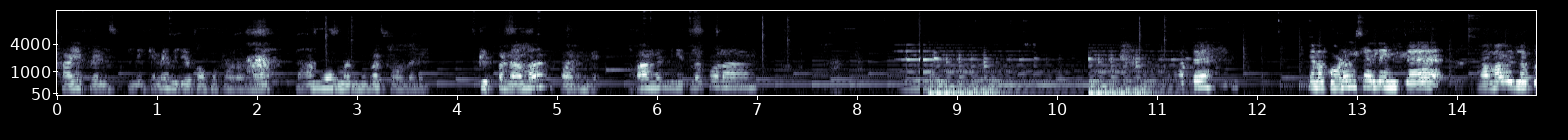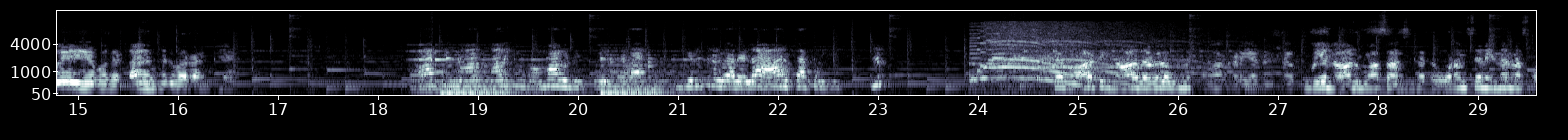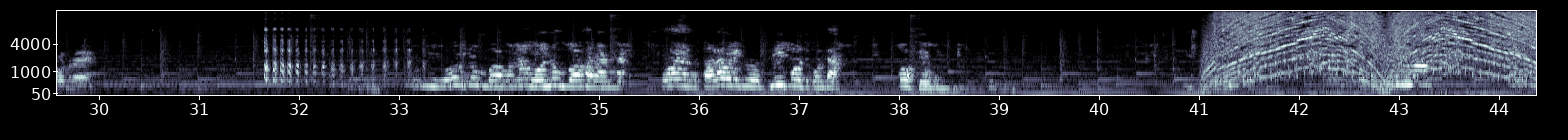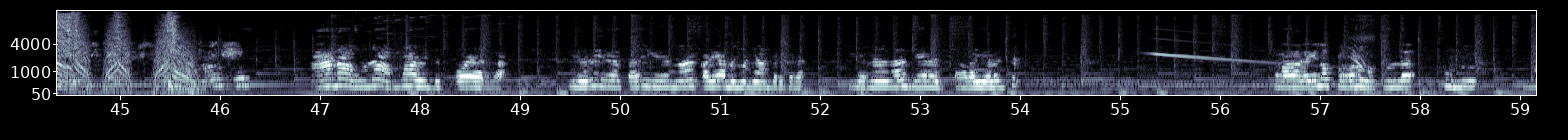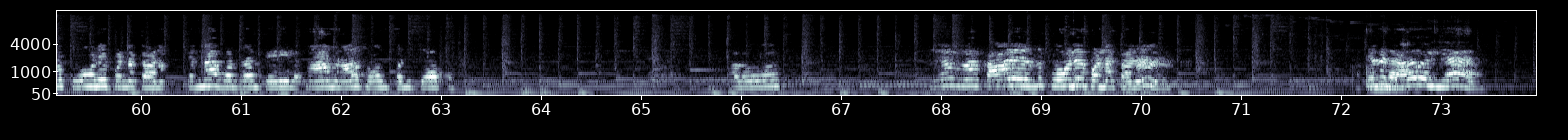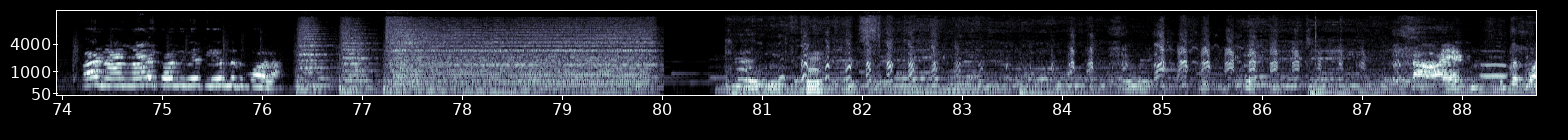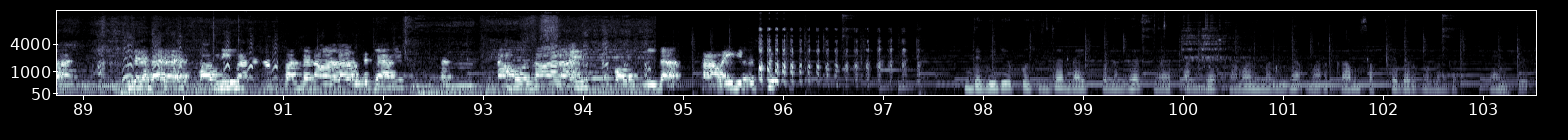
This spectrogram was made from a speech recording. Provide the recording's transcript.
Hi friends இன்னைக்கு என்ன video பார்க்க போறோம்னா மாமியார் மருமக சோதனை. ஸ்கிப் பண்ணாம பாருங்க. வாங்க வீடியோக்குள்ள போலாம். அத்தை எனக்கு உடம்பு சரியில்லைங்க எங்க அம்மா வீட்டுல போய் ஒரு ரெண்டு நாள் இருந்துட்டு வர்றாங்க ஆச்சு நாளைக்கு உங்க அம்மா வீட்டுக்கு போயிட்டேன் இங்க இருக்கிற வேலையெல்லாம் ஆறு பாக்குறது மாட்டுக்கு நாலு தடவை ஒண்ணு கிடையாது. போய் நாலு மாசம் ஆச்சு அத்தை உடம்பு சரியில்லைன்னு நான் சொல்றேன்? ஒன்றும் ஓட்டும் போகனா ஒன்றும் போக வேண்டாம் போய் அந்த தலைவலிக்கு ஒரு டீ போட்டு கொண்டா. ஓ ஆனா உன்ன அம்மா வீட்டுக்கு போயிடுறேன் இது என் பையன் நான் கல்யாணம் பண்ணி வந்திருக்கிறேன். என்னதான் செய்யற தலை எழுத்து காலையில போனோம் புள்ள பொண்ணு இன்னும் போனே பண்ண காணும். என்ன பண்றான்னு தெரியல. நாமனால ஃபோன் பண்ணி கேட்போம் ஹலோ? ஏம்மா காலையில இருந்து போனே பண்ண காணும். என்ன தலைவலியா வா நாலு நாளைக்கு வந்து வீட்டுல இருந்துட்டு போகலாம் தாய இந்த போறேன் இதுல வேற மறுபடியும் நம்ம நாலு நாள் வந்து நம்ம ஒரு நாலு நாள் காலை எடுத்து இந்த வீடியோ பிடிச்சிருந்தா லைக் பண்ணுங்கள் ஷேர் பண்ணுங்கள் கமெண்ட் பண்ணுங்கள் மறக்காமல் சப்ஸ்கிரைபர் பண்ணுங்கள் தேங்க்யூ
